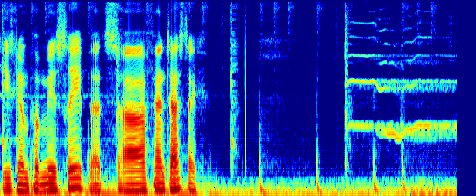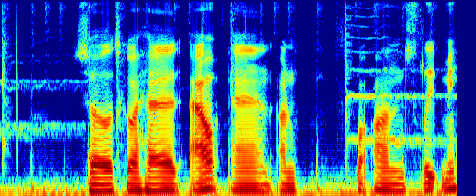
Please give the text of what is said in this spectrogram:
He's gonna put me to sleep. That's uh, fantastic. So let's go ahead out and un unsleep me.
